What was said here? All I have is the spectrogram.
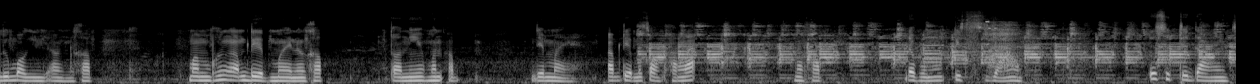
ลืมบอกอีกอย่างนะครับ มันเพิ่งอัปเดตใหม่นะครับ ตอนนี้มันอัปเดตใหม่ อัปเดตมาสองครั้งและนะครับ เดี๋ยวผมปิดเสียงก่อน รู้สึกจะดังจ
